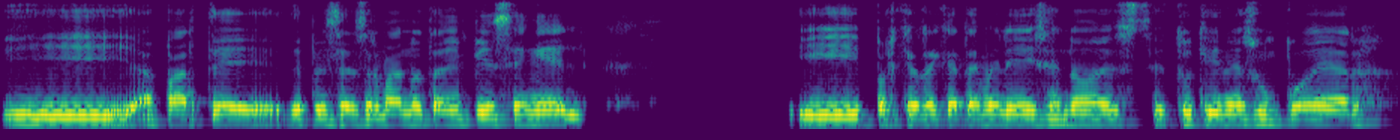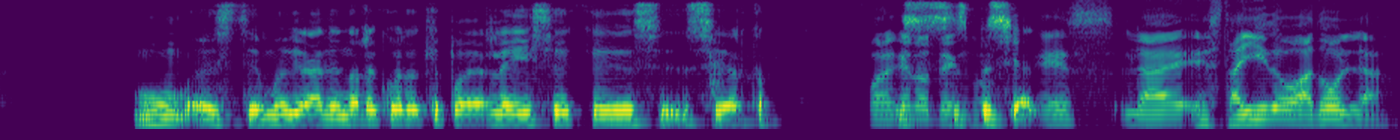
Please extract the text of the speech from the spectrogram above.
y aparte de pensar en su hermano, también piensa en él, y porque Reka también le dice, no, este, tú tienes un poder este, muy grande. No recuerdo qué poder le dice, que es cierto. ¿Por qué no tengo? Especial. Es la estallido a Dola.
